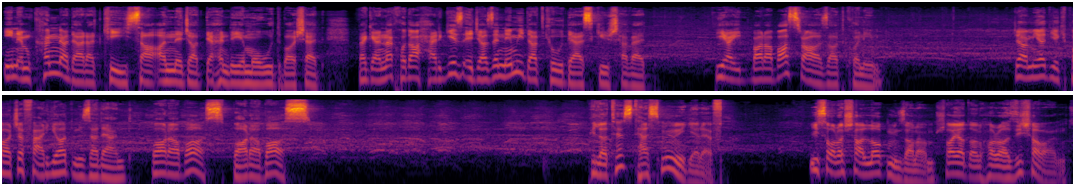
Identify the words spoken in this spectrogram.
این امکان ندارد که عیسی آن نجات دهنده موعود باشد وگرنه خدا هرگز اجازه نمی‌داد که او دستگیر شود. بیایید باراباس را آزاد کنیم. جمعیت یک پارچه فریاد می‌زدند. باراباس باراباس. پیلاتس تصمیمی گرفت عیسی را شلاق می‌زنم. شاید آنها راضی شوند.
